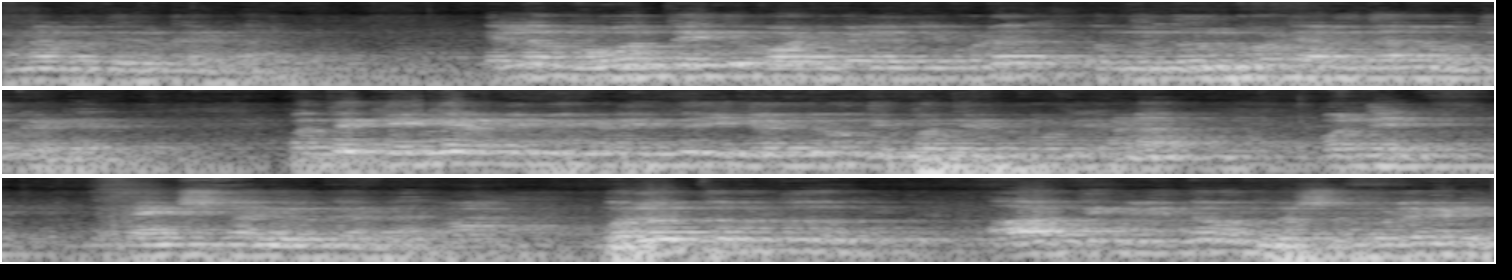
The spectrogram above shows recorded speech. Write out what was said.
ಹಣ ಬಂದಿರೋ ಕಾರಣ. ಎಲ್ಲ ಮೂವತ್ತೈದು ವಾರ್ಡ್ಗಳಲ್ಲಿ ಕೂಡ ಒಂದು ನೂರು ಕೋಟಿ ಅನುದಾನ ಒಂದು ಕಡೆ. ಮತ್ತೆ ಕೆ ಕೆ ಆರ್ ಡಿ ಕಡೆಯಿಂದ ಈಗಾಗಲೇ ಒಂದು ಇಪ್ಪತ್ತೆರಡು ಕೋಟಿ ಹಣ ಮೊನ್ನೆ ಸ್ಯಾಂಕ್ಷನ್ ಆಗಿರೋ ಕಾರಣ. ಬರುವಂತ ಒಂದು ಆರು ತಿಂಗಳಿಂದ ಒಂದು ವರ್ಷದ ಒಳಗಡೆ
